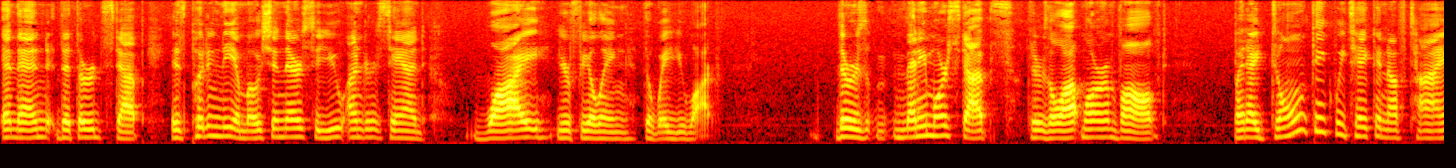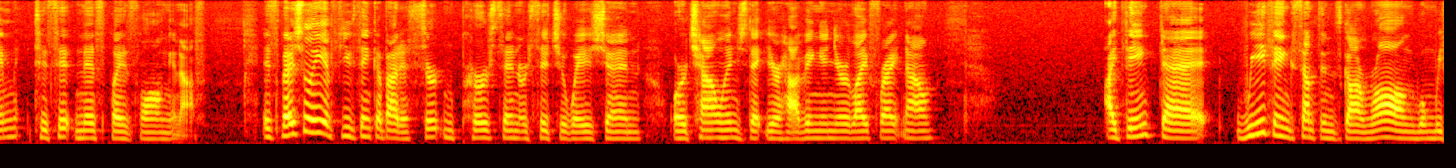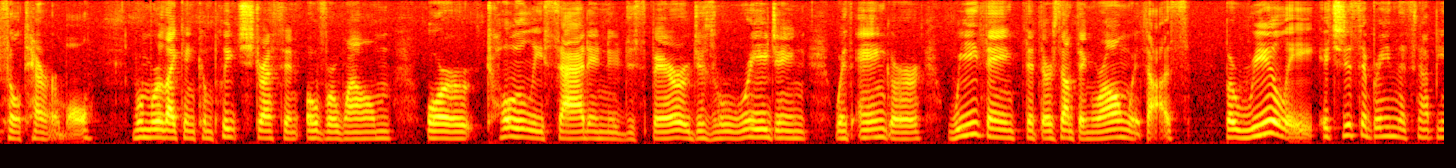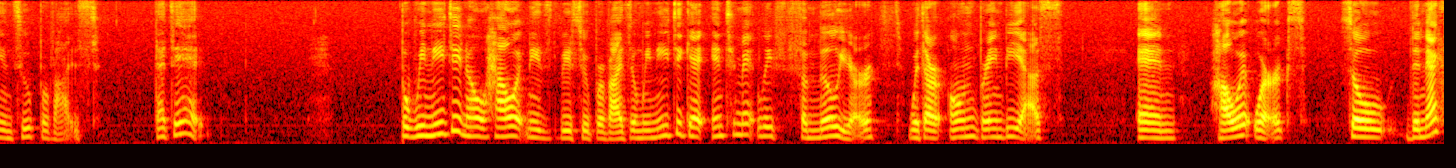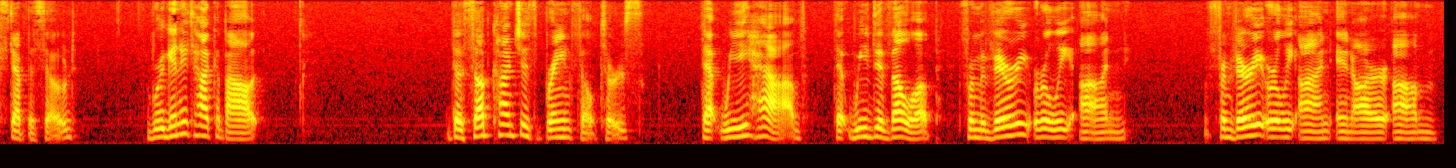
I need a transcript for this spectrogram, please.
And then the third step is putting the emotion there so you understand why you're feeling the way you are. There's many more steps, there's a lot more involved, but I don't think we take enough time to sit in this place long enough. Especially if you think about a certain person or situation or challenge that you're having in your life right now. I think that we think something's gone wrong when we feel terrible, when we're like in complete stress and overwhelm, or totally sad and in despair, or just raging with anger. We think that there's something wrong with us. But really, it's just a brain that's not being supervised. That's it. But we need to know how it needs to be supervised, and we need to get intimately familiar with our own brain BS and how it works. So, the next episode, we're going to talk about the subconscious brain filters that we have, that we develop from a very early on from very early on in our um,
